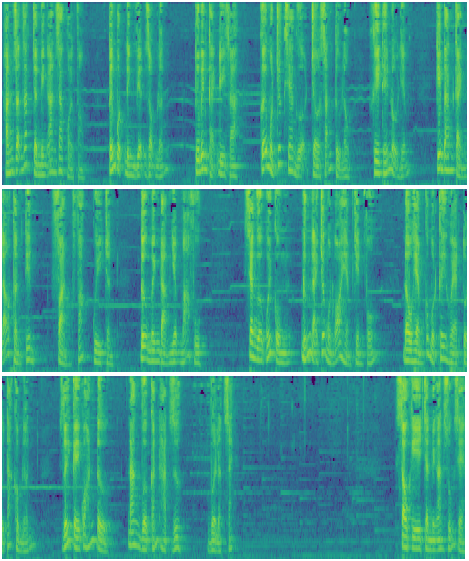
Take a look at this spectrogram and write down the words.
Hắn dẫn dắt Trần Bình An ra khỏi phòng, Tới một đình viện rộng lớn. Từ bên cạnh đi ra, Cưỡi một chiếc xe ngựa chờ sẵn từ lâu. Khi thế nội liễm, Kim đan cảnh lão thần tiên Phản phát quy trần Tự mình đảm nhiệm mã phu. Xe ngựa cuối cùng đứng lại trước một ngõ hẻm trên phố. Đầu hẻm có một cây hòe tuổi tác không lớn. Dưới cây có hắn tử Đang vừa cắn hạt dưa, Vừa lật sách. Sau khi Trần Bình An xuống xe,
